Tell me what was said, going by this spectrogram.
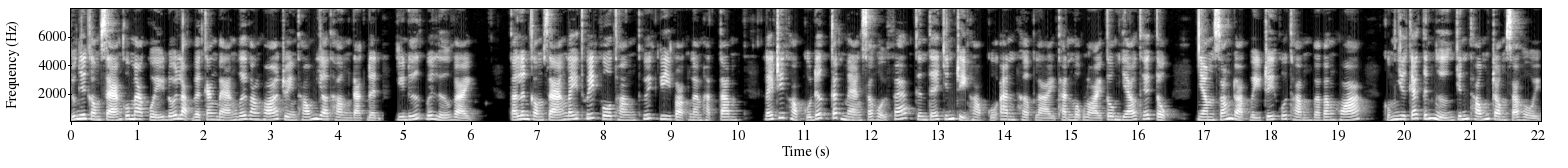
Chủ nghĩa cộng sản của ma quỷ đối lập về căn bản với văn hóa truyền thống do thần đặt định như nước với lửa vậy. Tà linh cộng sản lấy thuyết vô thần, thuyết duy vật làm hạch tâm, lấy triết học của Đức, cách mạng xã hội Pháp, kinh tế chính trị học của Anh hợp lại thành một loại tôn giáo thế tục nhằm xoán đoạt vị trí của thần và văn hóa, cũng như các tín ngưỡng chính thống trong xã hội.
